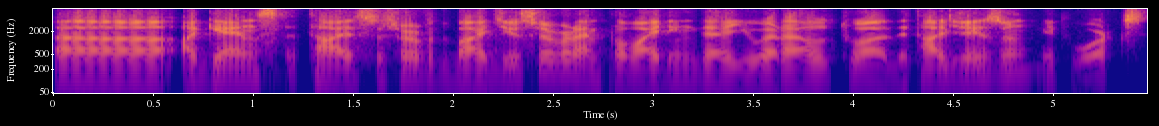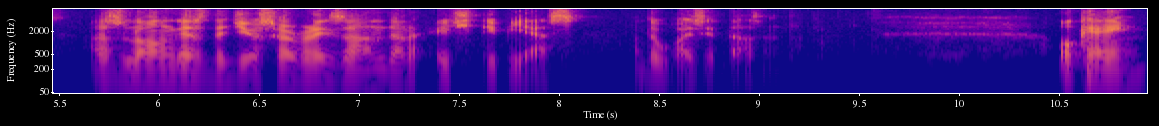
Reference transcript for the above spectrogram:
uh, against tiles served by GeoServer I'm providing the URL to uh, the tile JSON, it works as long as the GeoServer is under HTTPS. Otherwise, it doesn't. Okay,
